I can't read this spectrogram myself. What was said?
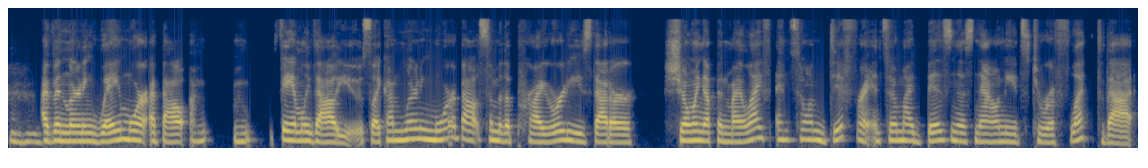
Mhm. I've been learning way more about um, family values. Like I'm learning more about some of the priorities that are showing up in my life. And so I'm different. And so my business now needs to reflect that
